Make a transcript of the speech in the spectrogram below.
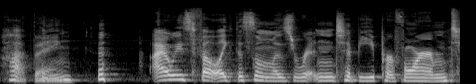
Hot thing. I always felt like this one was written to be performed.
